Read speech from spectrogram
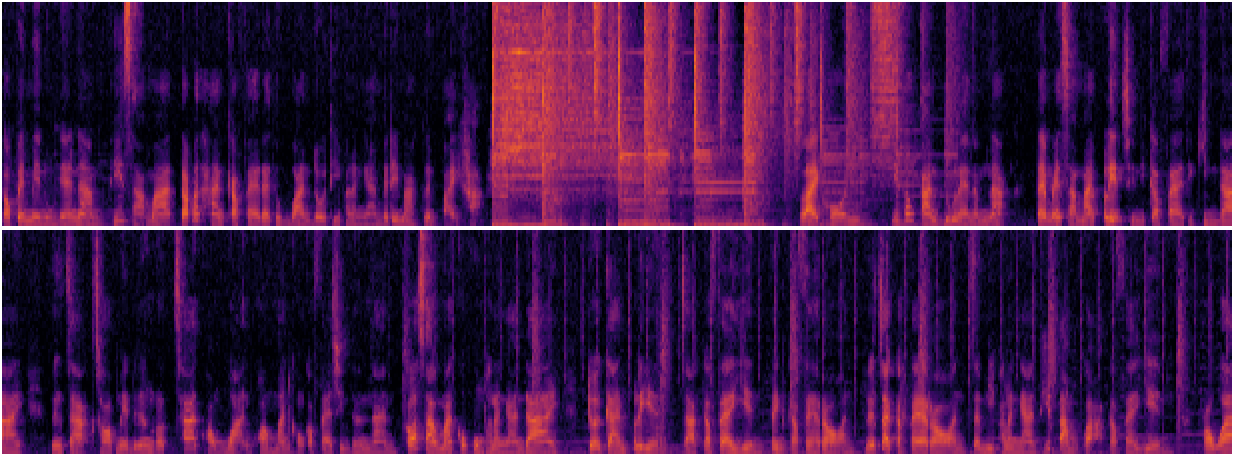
ก็เป็นเมนูแนะนำที่สามารถรับประทานกาแฟได้ทุกวัน โดยที่พลังงานไม่ได้มากเกินไปค่ะหลายคนที่ต้องการดูแลน้ำหนัก แต่ไม่สามารถเปลี่ยนชนิดกาแฟที่กินได้ เนื่องจากชอบในเรื่องรสชาติความหวานความมันของกาแฟชิ้นนั้นๆ ก็สามารถควบคุมพลังงานได้ โดยการเปลี่ยนจากกาแฟเย็นเป็นกาแฟร้อน เนื่องจากกาแฟร้อนจะมีพลังงานที่ต่ำกว่ากาแฟเย็น เพราะว่า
